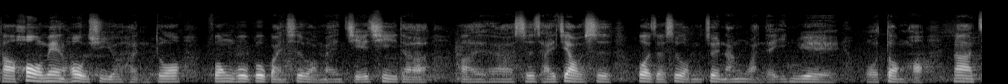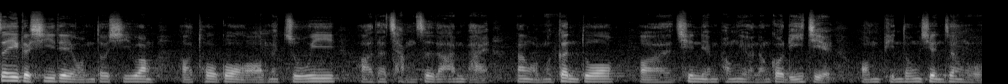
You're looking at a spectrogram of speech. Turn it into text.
到后面后续有很多丰富，不管是我们节气的啊食材教室，或者是我们最难忘的音乐。活动哈，那这一个系列我们都希望啊，透过我们逐一啊的场次的安排，让我们更多呃青年朋友能够理解我们屏东县政府，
